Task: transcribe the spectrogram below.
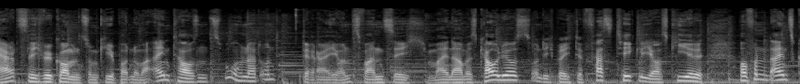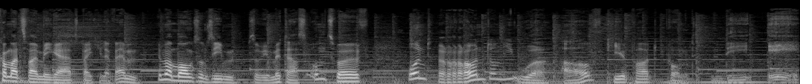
Herzlich willkommen zum Kielpot Nummer 1223. Mein Name ist Kaulius und ich berichte fast täglich aus Kiel auf 101,2 MHz bei Kiel FM, immer morgens um 7 sowie mittags um 12 und rund um die Uhr auf kielpot.de.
